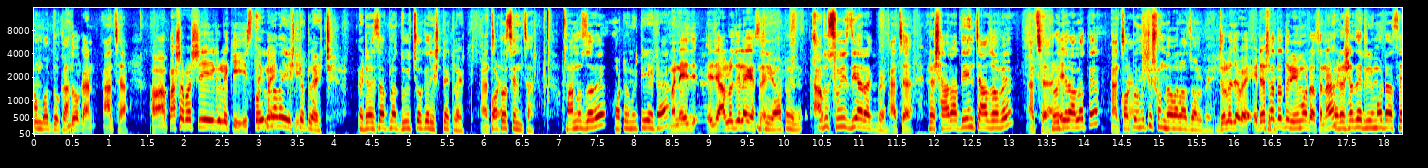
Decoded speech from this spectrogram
নম্বর দোকান। দোকান আচ্ছা। পাশাপাশি এগুলো কি? ভাই লাইট এটা হচ্ছে আপনার দুই চোখের স্টেক লাইট আচ্ছা। অটো সেন্সার মানুষ যাবে অটোমেটিক এটা মানে এই যে আলো জ্বলে গেছে? জি অটো শুধু সুইচ দিয়ে রাখবেন। আচ্ছা। এটা সারা দিন চার্জ হবে। আচ্ছা। রোদের আলোতে আচ্ছা। অটোমেটিক সন্ধ্যাবেলা জ্বলবে। জ্বলে যাবে। এটার সাথে তো রিমোট আছে না? এটার সাথে রিমোট আছে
